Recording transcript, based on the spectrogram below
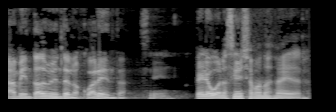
ambientado en los 40. sí. Pero bueno, siguen llamando a Snyder.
